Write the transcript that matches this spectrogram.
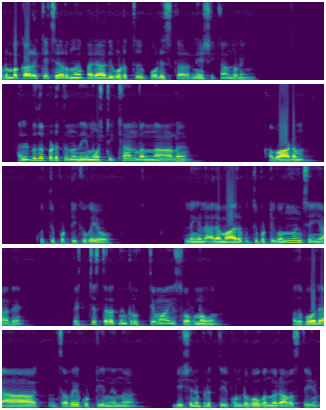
കുടുംബക്കാരൊക്കെ ചേർന്ന് പരാതി കൊടുത്ത് പോലീസുകാർ അന്വേഷിക്കാൻ തുടങ്ങി. അത്ഭുതപ്പെടുത്തുന്നത് ഈ മോഷ്ടിക്കാൻ വന്ന ആൾ കവാടം കുത്തിപ്പൊട്ടിക്കുകയോ അല്ലെങ്കിൽ അലമാര കുത്തിപ്പൊട്ടിക്കുകയോ ഒന്നും ചെയ്യാതെ വെച്ച സ്ഥലത്ത് കൃത്യമായി സ്വർണവും അതുപോലെ ആ ചെറിയ കുട്ടിയിൽ നിന്ന് ഭീഷണിപ്പെടുത്തി കൊണ്ടുപോകുന്ന ഒരവസ്ഥയും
